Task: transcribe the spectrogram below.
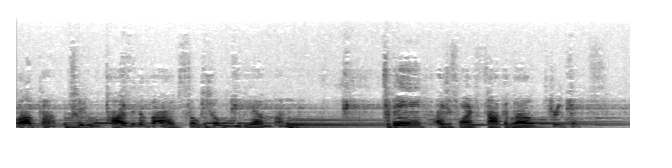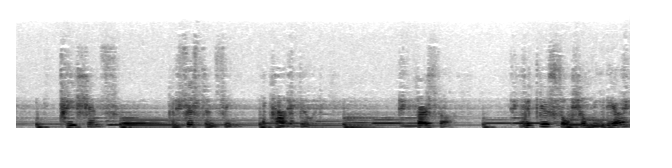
welcome to Positive Vibes Social Media Monday. Today, I just wanted to talk about three things patience, consistency, accountability. First off, with your social media,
